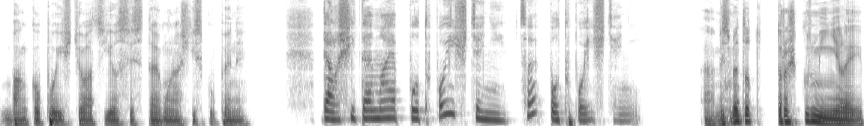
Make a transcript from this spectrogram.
bankopojišťovacího systému naší skupiny. Další téma je podpojištění. Co je podpojištění? My jsme to trošku zmínili.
